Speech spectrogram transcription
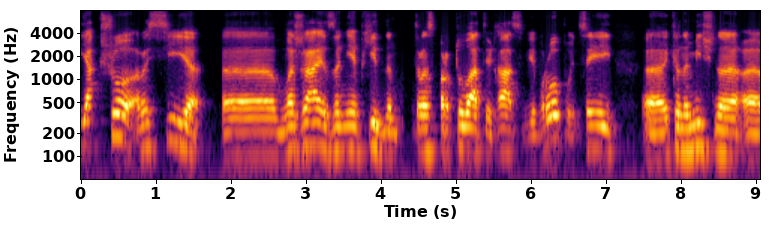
якщо Росія е, вважає за необхідним транспортувати газ в Європу, це їй е, економічно е,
